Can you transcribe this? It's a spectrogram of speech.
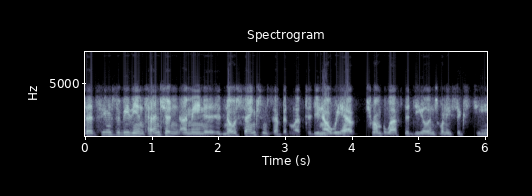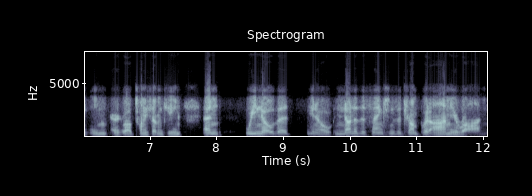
that seems to be the intention. I mean, it, no sanctions have been lifted. You know, we have Trump left the deal in 2016, in, well, 2017, and we know that you know none of the sanctions that Trump put on Iran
